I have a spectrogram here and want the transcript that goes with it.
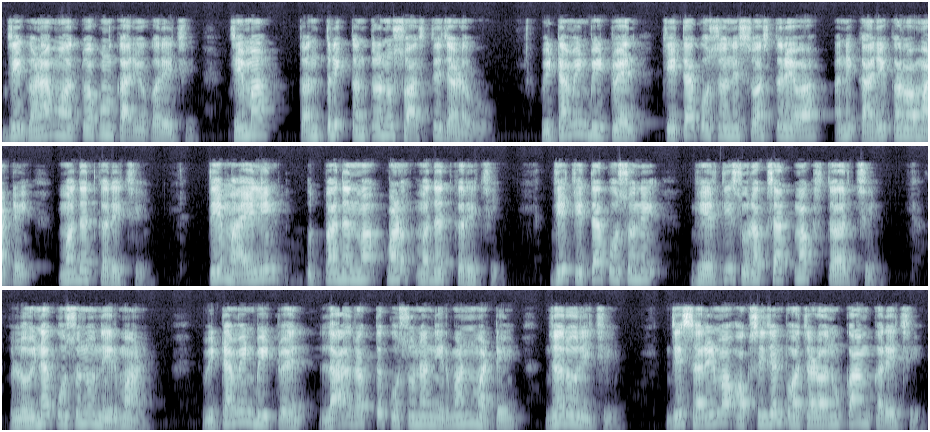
જે ઘણા મહત્વપૂર્ણ કાર્યો કરે છે. જેમાં તંત્રિક તંત્રનું સ્વાસ્થ્ય જાળવવું, વિટામિન બી ટ્વેલ્વ ચેતાકોષોને સ્વસ્થ રહેવા અને કાર્ય કરવા માટે મદદ કરે છે. તે માયેલિન ઉત્પાદનમાં પણ મદદ કરે છે, જે ચેતાકોષોને ઘેરથી સુરક્ષાત્મક સ્તર છે. લોહીના કોષોનું નિર્માણ, વિટામિન બી ટ્વેલ્વ લાલ રક્ત કોષોના નિર્માણ માટે જરૂરી છે. જે શરીરમાં ઓક્સિજન પહોંચાડવાનું કામ કરે છે.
